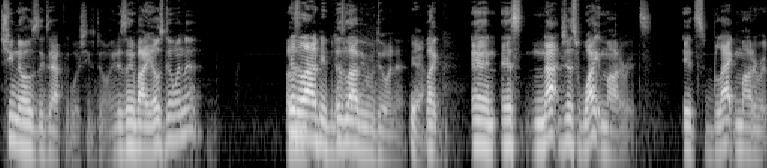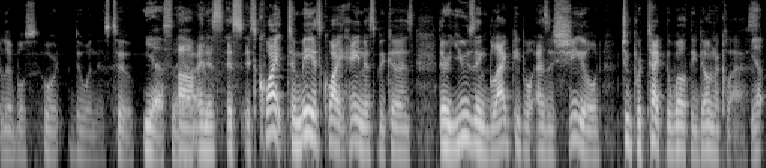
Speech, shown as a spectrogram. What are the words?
She knows exactly what she's doing. Is anybody else doing that? There's a lot of people There's a lot of people doing that. Yeah. Like, and it's not just white moderates. It's black moderate liberals who are doing this too. Yes. Um, and it's it's it's quite to me it's quite heinous because they're using black people as a shield to protect the wealthy donor class. Yep,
